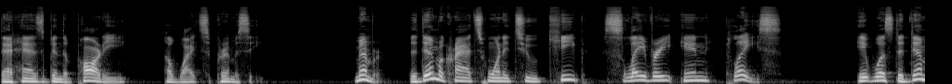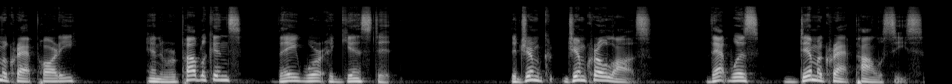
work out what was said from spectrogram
that has been the party of white supremacy. Remember, the Democrats wanted to keep slavery in place. It was the Democrat Party, and the Republicans, they were against it the Jim, Jim Crow laws. That was Democrat policies.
